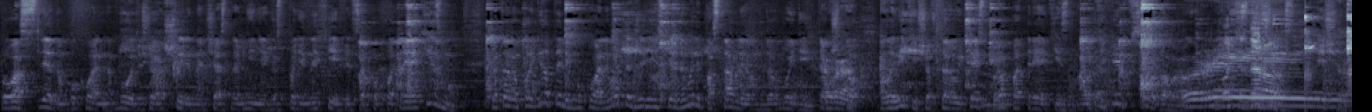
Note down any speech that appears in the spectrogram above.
у вас следом буквально будет еще расширенное частное мнение господина Хейфица по патриотизму, которое пойдет или буквально в этот же день следом, или поставлю вам в другой день. Так Ура. что ловите еще вторую часть про патриотизм. А вот теперь всего доброго. Ура! Будьте здоровы. Еще раз.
